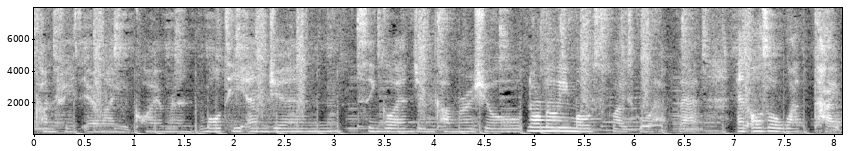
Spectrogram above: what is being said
country's airline requirement. Multi-engine, single-engine, commercial. Normally most flight school have that. And also what type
